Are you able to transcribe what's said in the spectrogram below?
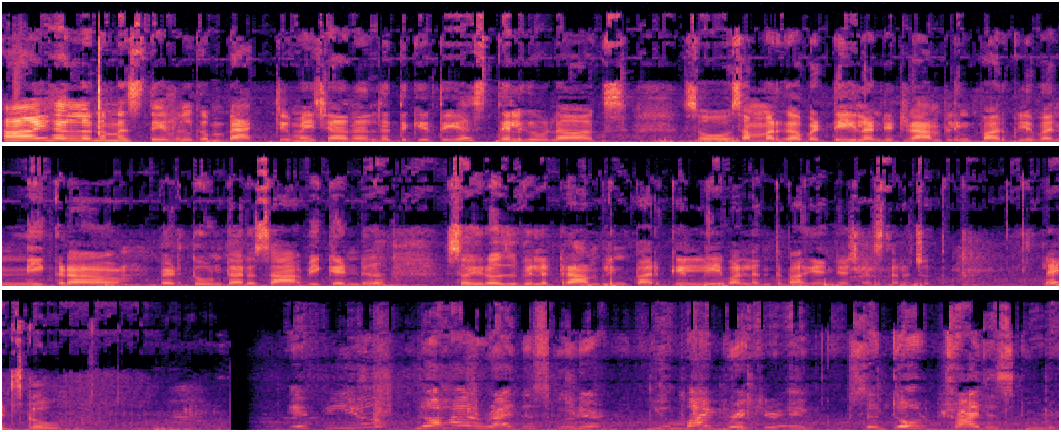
hi hello నమస్తే welcome back to my channel Dattakeerthi S Telugu vlogs so summer కాబట్టి ఇలాంటి ట్రాంప్లింగ్ పార్కులు ఇవన్నీ ఇక్కడ పెడుతూ ఉంటారు సా వీకెండ్ సో ఈరోజు వీళ్ళ ట్రాంప్లింగ్ పార్క్ వెళ్ళి వాళ్ళు ఎంత బాగా ఎంజాయ్ చేస్తారో చూద్దాం let's go If you know how to ride the scooter, you might break your ankle. So don't try the scooter.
